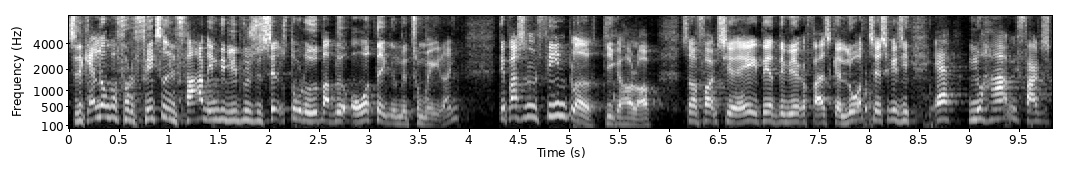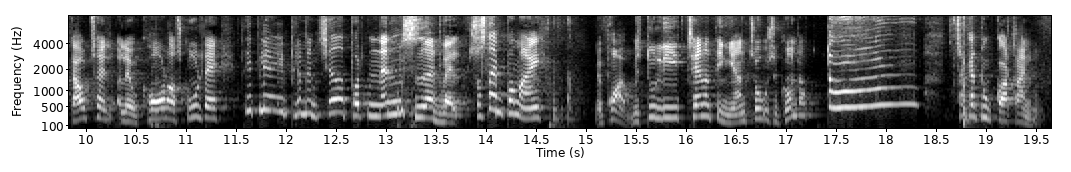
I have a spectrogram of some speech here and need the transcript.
Så det gælder om at få det fikset i en fart, inden de lige pludselig selv stod derude og bare blevet overdækket med tomater. Ikke? Det er bare sådan en fin blad, de kan holde op. Så når folk siger, at det, det virker faktisk af lort til, så kan de sige, ja, men nu har vi faktisk aftalt at lave kortere skoledage. Det bliver implementeret på den anden side af et valg. Så stem på mig. Men prøv, hvis du lige tænder din hjerne to sekunder, så kan du godt regne ud.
